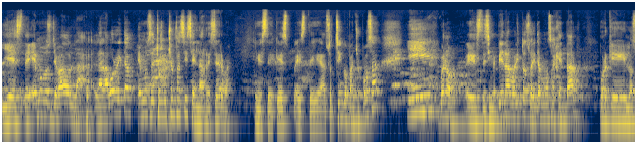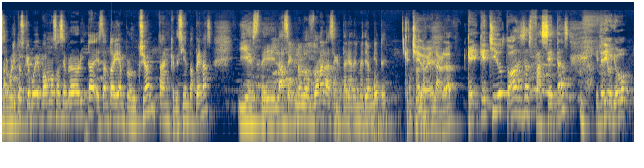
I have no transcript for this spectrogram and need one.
Y este, hemos llevado la, la labor ahorita, hemos hecho mucho énfasis en la reserva este, que es este, Azotzingo Panchoposa. Y bueno, este, si me piden arbolitos, ahorita vamos a agendar porque los arbolitos que voy, vamos a sembrar ahorita están todavía en producción, están creciendo apenas y este, nos los dona la Secretaría del Medio Ambiente. Qué chido, eh, la verdad. Qué, qué chido todas esas facetas. Que te digo, yo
